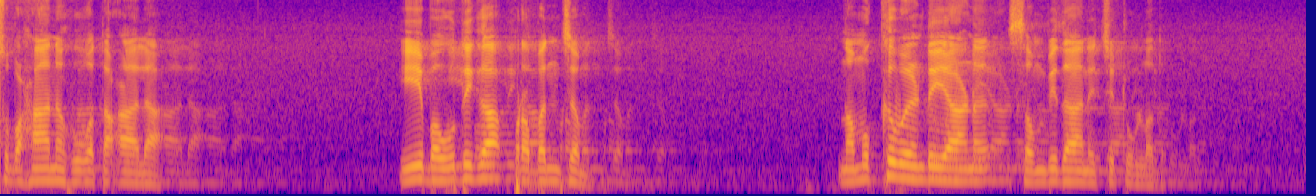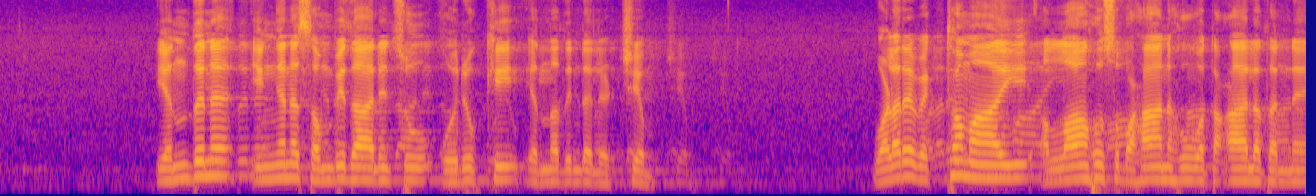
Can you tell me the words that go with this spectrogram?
സുബഹാനഹുവ ആല ഈ ഭൗതിക പ്രപഞ്ചം നമുക്ക് വേണ്ടിയാണ് സംവിധാനിച്ചിട്ടുള്ളത് എന്തിന് ഇങ്ങനെ സംവിധാനിച്ചു ഒരുക്കി എന്നതിന്റെ ലക്ഷ്യം? വളരെ വ്യക്തമായി അള്ളാഹു സുബാനഹുവ താല തന്നെ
